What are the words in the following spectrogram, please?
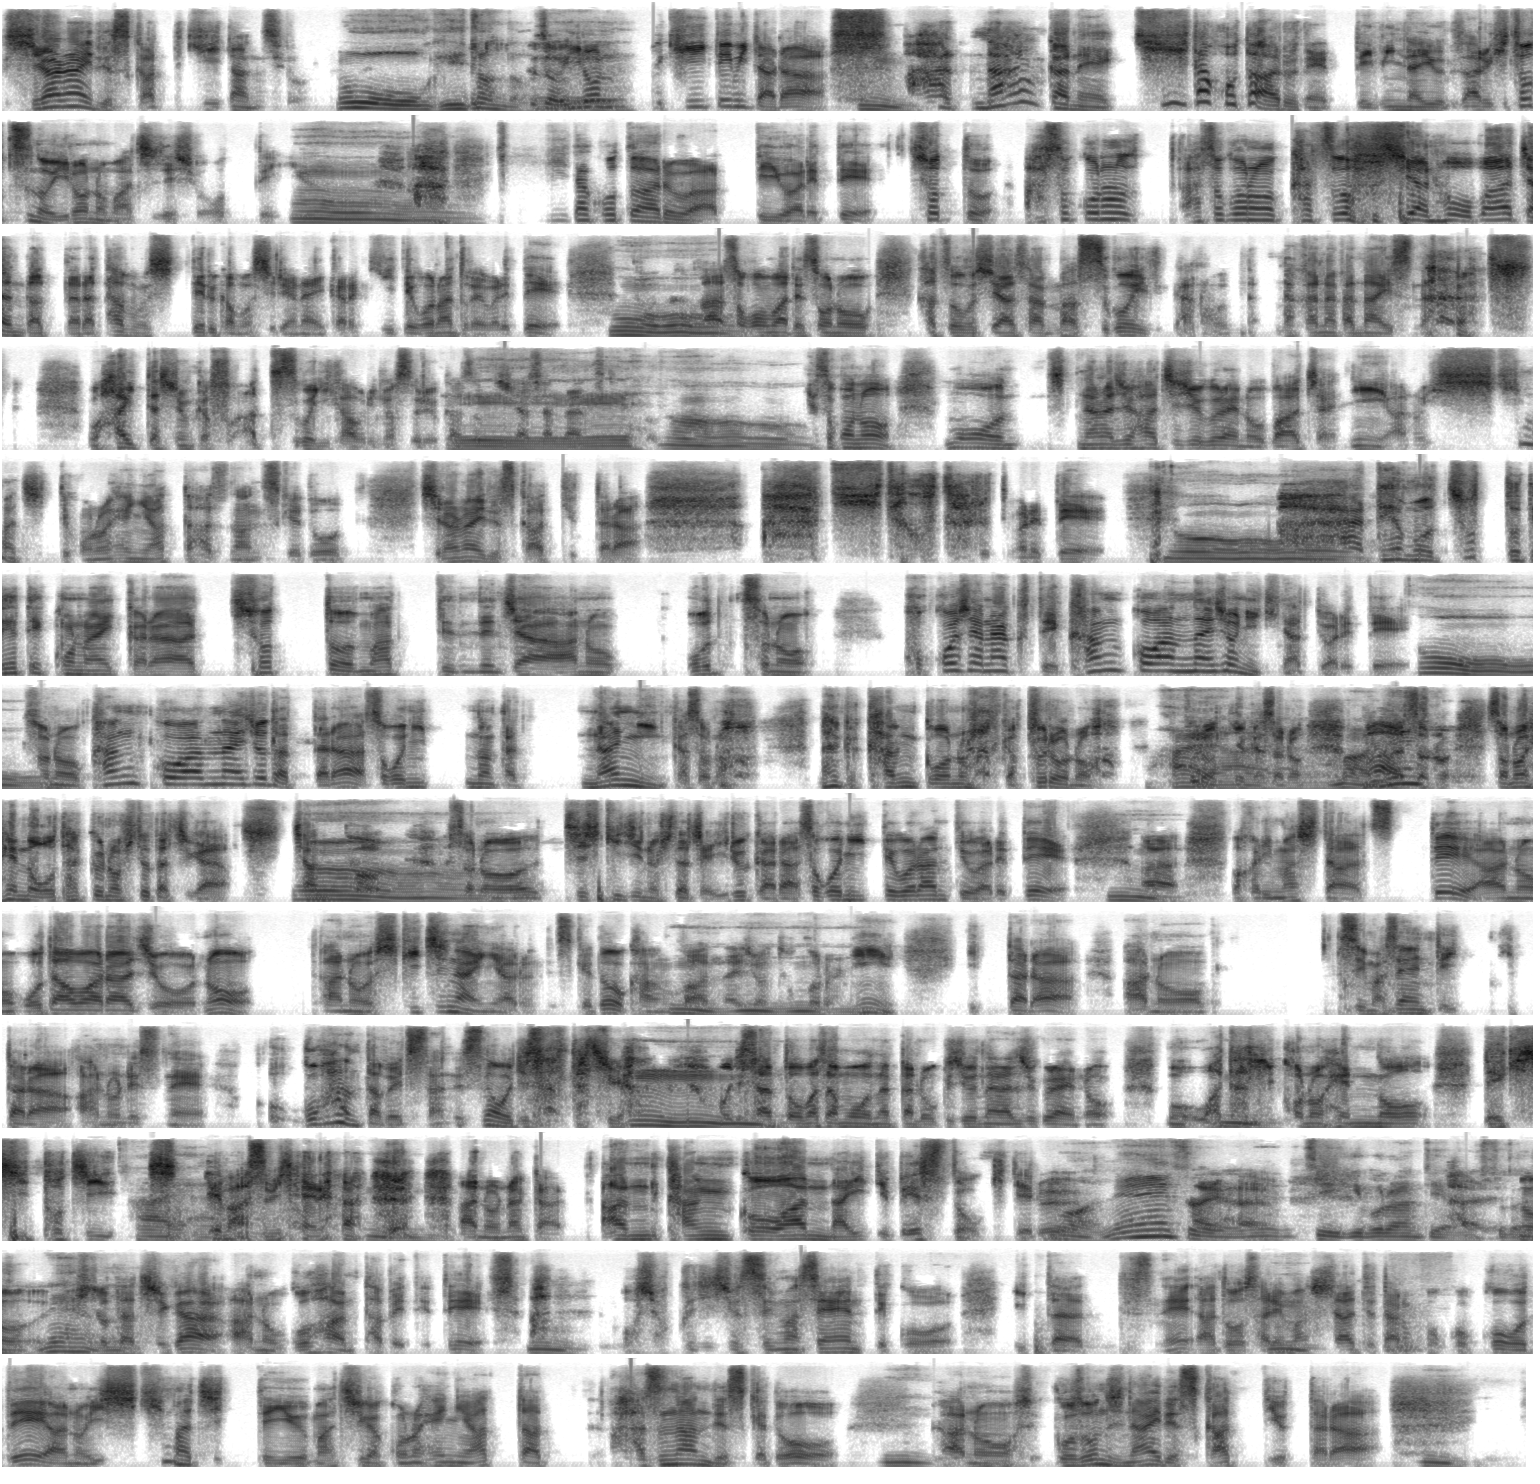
知らないですかって聞いたんですよ。おお聞いたんだ。そう、いろんへ、聞いてみたら、えあ、なんかね、聞いたことあるねってみんな言うんです。あれ一つの色の町でしょっていうう。ん。うん。あ聞いたことあるわって言われて、ちょっと、あそこの、あそこの鰹節屋のおばあちゃんだったら多分知ってるかもしれないから聞いてごらんとか言われて、あそこまでその鰹節屋さん、まあすごい、あの、ななかなかナイスな、もう入った瞬間、ふわっとすごいいい香りのする鰹節屋さんなんですけど、そこの、もう70、80ぐらいのおばあちゃんに、あの、一色町ってこの辺にあったはずなんですけど、知らないですかって言ったら、ああ、聞いたことあるって言われて、ああ、でもちょっと出てこないから、ちょっと待ってね、じゃあ、あの、お、その、ここじゃなくて観光案内所に行きなって言われて、その観光案内所だったら、そこになんか何人かその、なんか観光のなんかプロの、はいプロっていうかそのはいまあその、その辺のオタクの人たちが、ちゃんと、とその知識人の人たちがいるから、そこに行ってごらんって言われて、あわかりました、つって、あの、小田原城の、あの、敷地内にあるんですけど、観光案内所のところに行ったら、あの、すいませんって言ったら、あのですね、ごご飯食べてたんですね、おじさんたちが。おじさんとおばさんもうなんか60、70ぐらいの、もう私この辺の歴史、土地知ってますみたいな、あのなんか、あん観光案内ってベストを着てる、まあね、そう。地域ボランティアの人たちのね。人たちが、あの、ご飯食べてて、あ、うん。お食事中すいませんってこう言ったらですね、あ、どうされました？って言ったら、こここうで、あの、石木町っていう町がこの辺にあったはずなんですけど、うん。あの、ご存知ないですかって言ったら、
